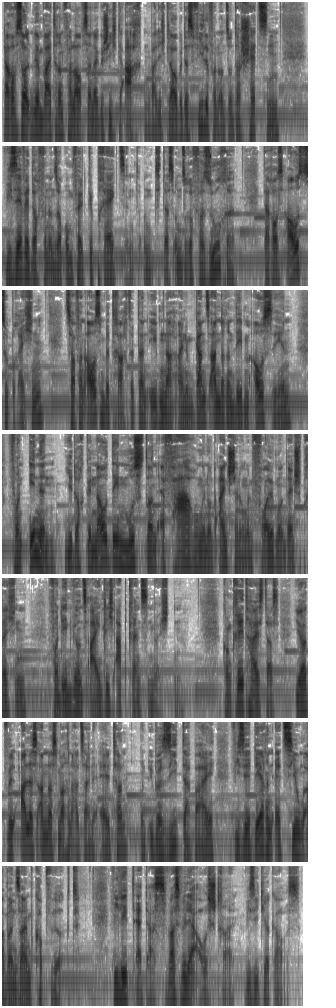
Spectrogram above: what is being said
Darauf sollten wir im weiteren Verlauf seiner Geschichte achten, weil ich glaube, dass viele von uns unterschätzen, wie sehr wir doch von unserem Umfeld geprägt sind und dass unsere Versuche, daraus auszubrechen, zwar von außen betrachtet dann eben nach einem ganz anderen Leben aussehen, von innen jedoch genau den Mustern, Erfahrungen und Einstellungen folgen und entsprechen, von denen wir uns eigentlich abgrenzen möchten. Konkret heißt das, Jörg will alles anders machen als seine Eltern und übersieht dabei, wie sehr deren Erziehung aber in seinem Kopf wirkt. Wie lebt er das? Was will er ausstrahlen? Wie sieht Jörg aus?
